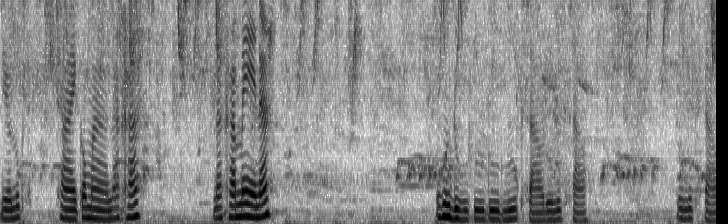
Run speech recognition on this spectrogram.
เดี๋ยวลูกชายก็มานะคะ นะคะแม่นะโอ้ดูดูดูลูกสาวดูลูกสาว ดูลูกสาว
